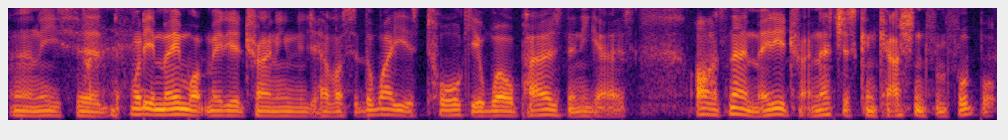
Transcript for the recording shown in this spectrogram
And he said, What do you mean, what media training did you have? I said, The way you talk, you're well posed. And he goes, Oh, it's no media training. That's just concussion from football.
